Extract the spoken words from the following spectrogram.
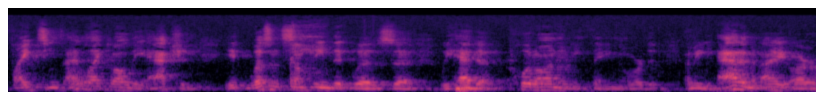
fight scenes. I liked all the action. It wasn't something that was uh, we had to put on anything or that. I mean, Adam and I are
